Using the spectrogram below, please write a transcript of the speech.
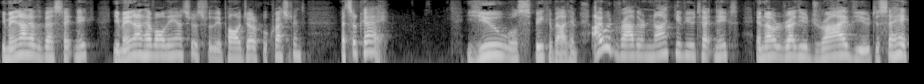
You may not have the best technique. You may not have all the answers for the apologetical questions. That's okay. You will speak about him. I would rather not give you techniques and I would rather drive you to say, hey,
